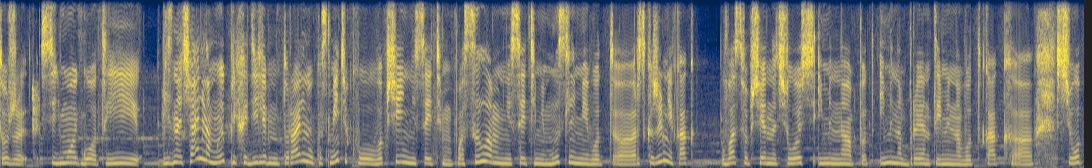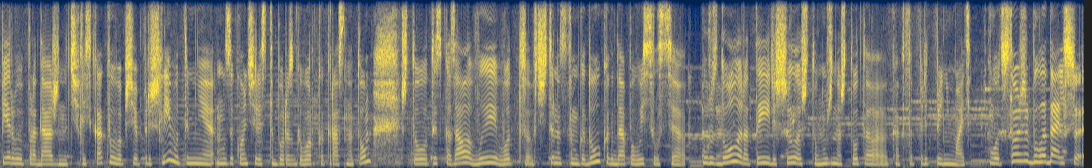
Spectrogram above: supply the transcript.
тоже седьмой год. И изначально мы приходили в натуральную косметику вообще не с этим посылом, не с этими мыслями. Вот а, расскажи мне, как у вас вообще началось именно, под, именно бренд, именно вот как, а, с чего первые продажи начались, как вы вообще пришли? Вот ты мне, мы закончили с тобой разговор как раз на том, что ты сказала, вы вот в 2014 году, когда повысился курс доллара, ты решила, что нужно что-то как-то предпринимать. Вот, что же было дальше?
